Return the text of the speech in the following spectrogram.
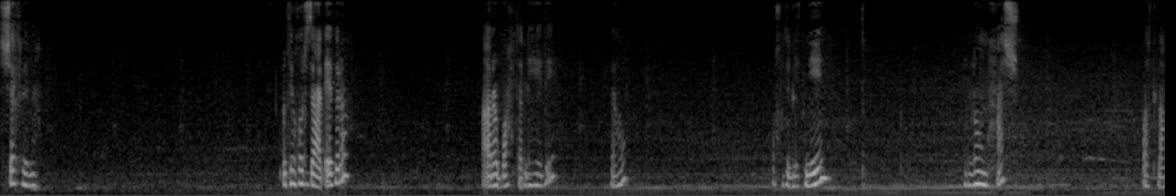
بالشكل ده. ودي غرزة على الإبرة. أقرب واحدة اللي هي دي. أهو. واخد الاتنين. كلهم حشو. واطلع.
